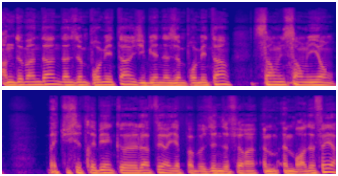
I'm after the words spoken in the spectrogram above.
en demandant dans un premier temps, j'ai bien dans un premier temps, 100, 100 millions. Ben, tu sais très bien que l'affaire, il n'y a pas besoin de faire un, bras de fer.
